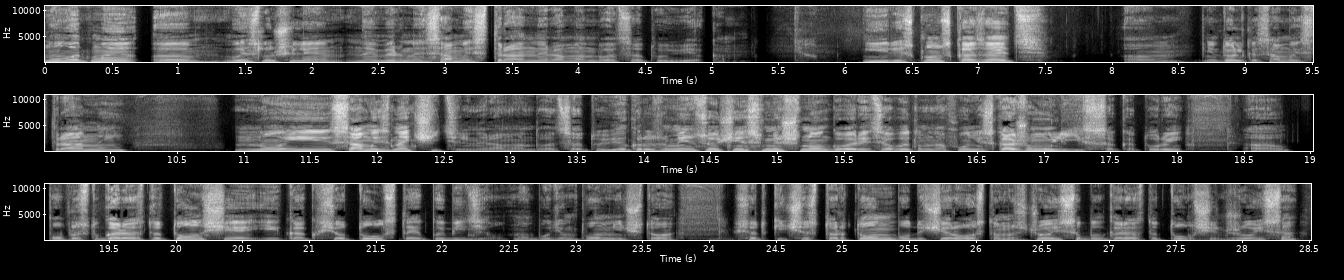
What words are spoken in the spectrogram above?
Ну вот мы э, выслушали, наверное, самый странный роман XX века. И рискну сказать, э, не только самый странный, но и самый значительный роман XX века. Разумеется, очень смешно говорить об этом на фоне, скажем, Улиса, который э, попросту гораздо толще и, как все толстое, победил. Но будем помнить, что все-таки Честертон, будучи ростом с Джойса, был гораздо толще Джойса –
